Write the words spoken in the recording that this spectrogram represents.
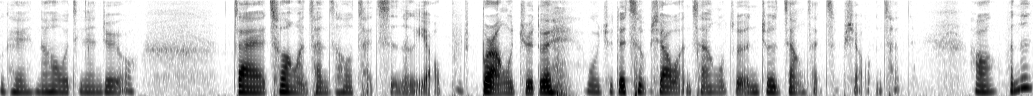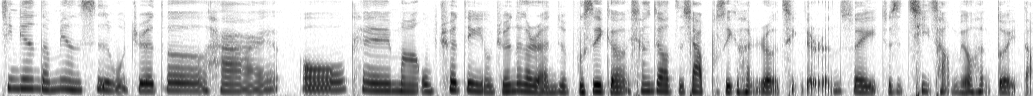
OK，然后我今天就有在吃完晚餐之后才吃那个药，不不然我绝对我绝对吃不下晚餐。我昨天就是这样才吃不下晚餐的。好，反正今天的面试我觉得还 OK 吗？我不确定。我觉得那个人就不是一个相较之下不是一个很热情的人，所以就是气场没有很对到。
